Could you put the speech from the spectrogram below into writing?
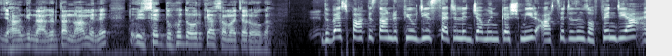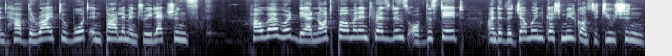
जहाँ की नागरिकता ना मिले तो इससे दुखद और क्या समाचार होगा The West Pakistan refugees settled in Jammu and Kashmir are citizens of India and have the right to vote in parliamentary elections. However, they are not permanent residents of the state under the Jammu and Kashmir constitution.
